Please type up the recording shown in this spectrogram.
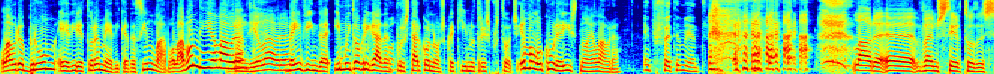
Laura Brum é a diretora médica da Sinlab. Olá, bom dia, Laura. Bom dia, Laura. Bem-vinda e muito obrigada por estar connosco aqui no 3 por Todos. É uma loucura isto, não é, Laura? É perfeitamente. Laura, eh, vamos ser todas,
